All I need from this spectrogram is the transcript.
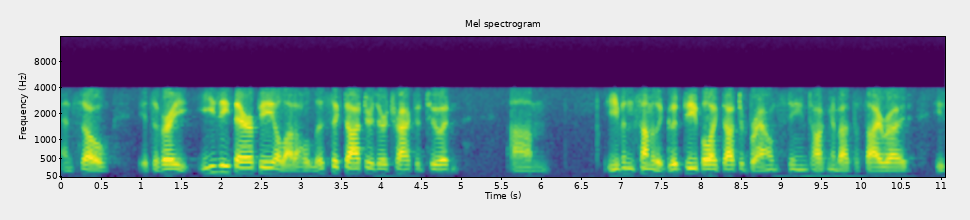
And so it's a very easy therapy. A lot of holistic doctors are attracted to it. Um, even some of the good people like Dr. Brownstein talking about the thyroid. He's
